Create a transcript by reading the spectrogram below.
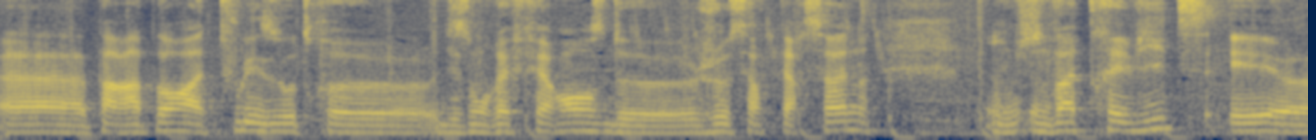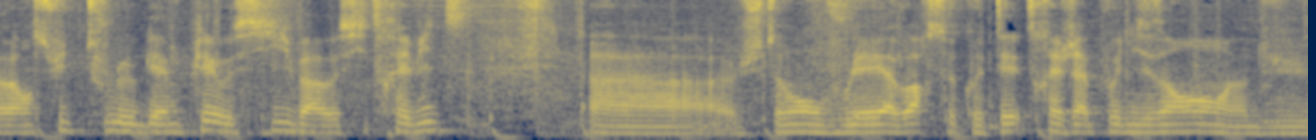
Euh, par rapport à tous les autres, disons, références de jeux third person. On, on, va très vite et ensuite tout le gameplay aussi va aussi très vite. justement, on voulait avoir ce côté très japonisant du,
